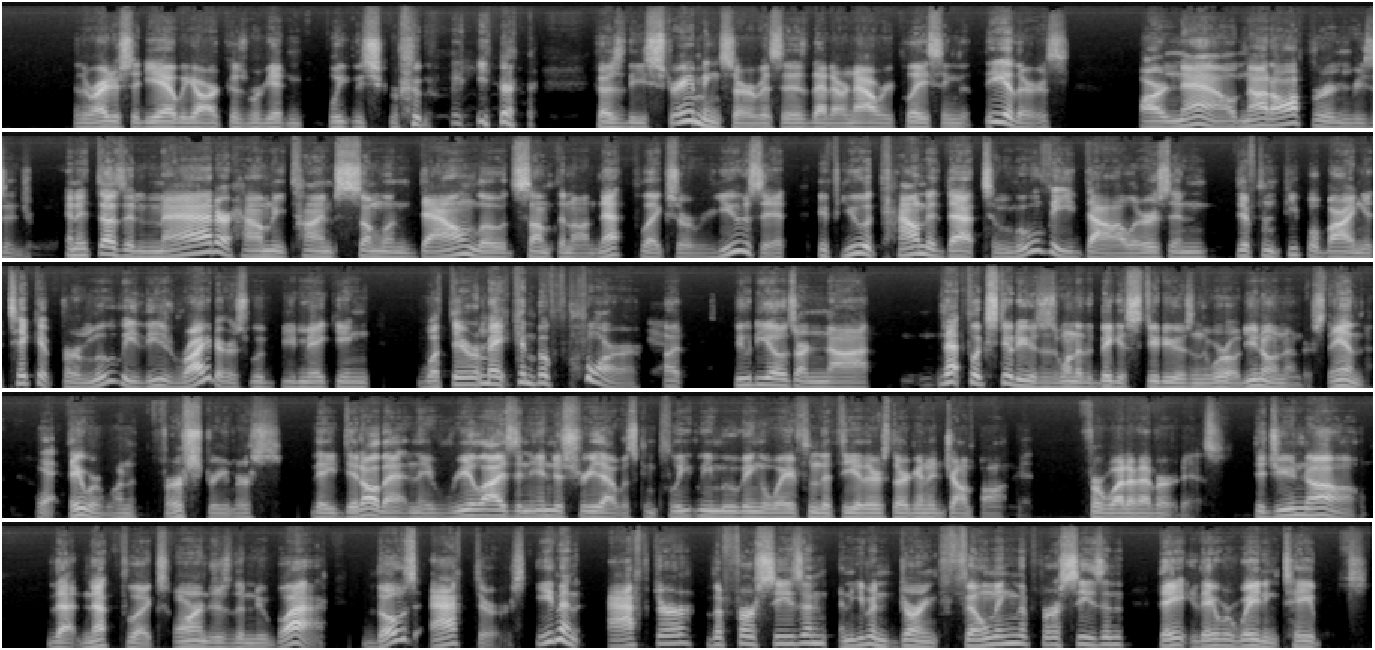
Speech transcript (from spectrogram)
And the writer said, Yeah, we are because we're getting completely screwed here. Because these streaming services that are now replacing the theaters are now not offering residual. And it doesn't matter how many times someone downloads something on Netflix or views it. If you accounted that to movie dollars and different people buying a ticket for a movie, these writers would be making what they were making before. But studios are not. Netflix Studios is one of the biggest studios in the world. You don't understand that. Yeah. They were one of the first streamers. They did all that and they realized an industry that was completely moving away from the theaters, they're going to jump on it for whatever it is. Did you know that Netflix, Orange is the New Black, those actors, even after the first season and even during filming the first season, they, they were waiting tables.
